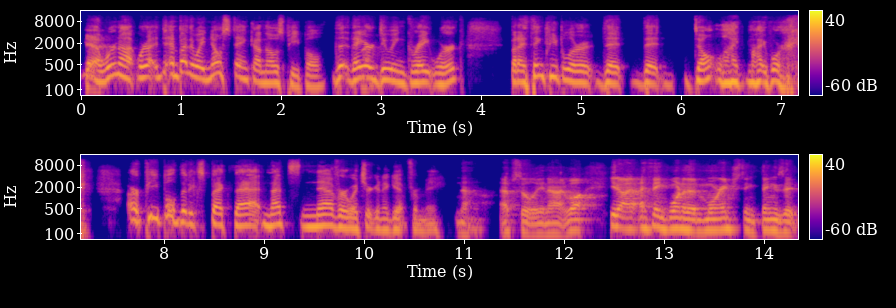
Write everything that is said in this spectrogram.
yeah. We're not. We're and by the way, no stank on those people. They are doing great work but i think people are that that don't like my work are people that expect that and that's never what you're going to get from me. No absolutely not. Well you know i think one of the more interesting things that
